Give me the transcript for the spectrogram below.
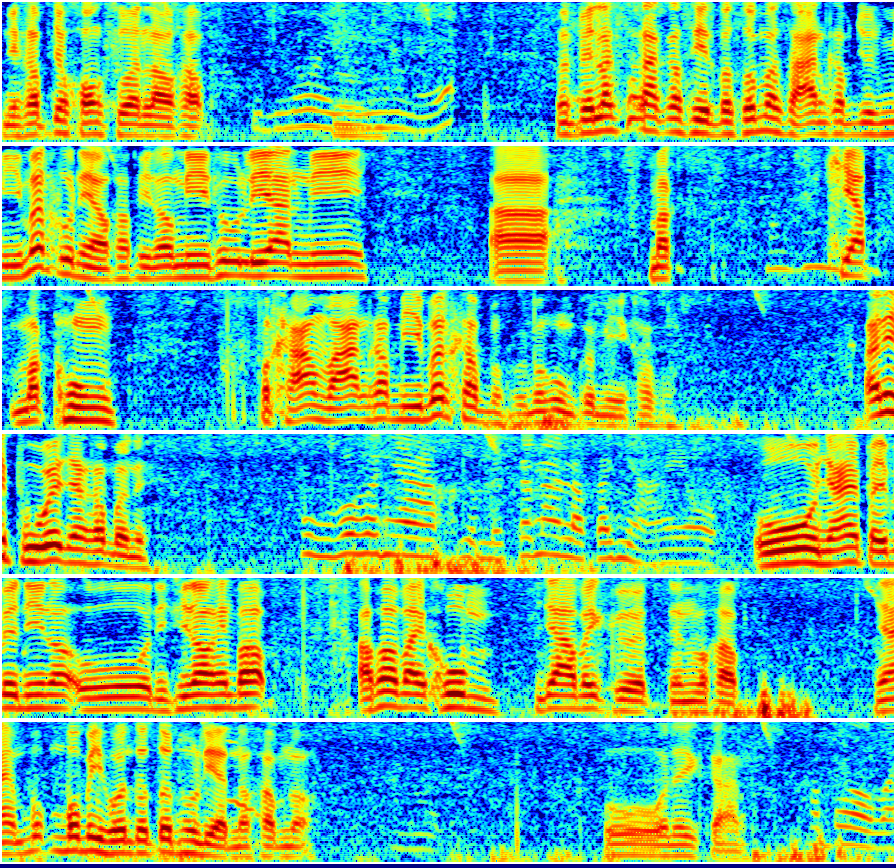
นี่ครับเจ้าของสวนเราครับ กินหน่วยนี้แหละมันเป็นลักษณะเกษตรผสมผสานครับอยู่มีมัดกูเหนียวครับพี่เรามีทุเรียนมีอ่ามักเขียบมักหุงมะขามหวานครับมีเบิดครับมะหุงก็มีครับ อันนี้ปลูกไว้ยังครับอันนี้ ปลูกบ่หญ้าขึ้นแล้วก็นั่นเราก็หย้ายออกโอ้ย้ายไปแบบนี้เนาะโอ้นี่พี่น้องเห็นป่ะเอาผ้าใบคลุมยาใบเกิดเห็นป่ะครับย้ายบ่บ่มีผลต่อต้นทุเรียนเนาะครับเนาะโอ้ได้การเขาบอกไว้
